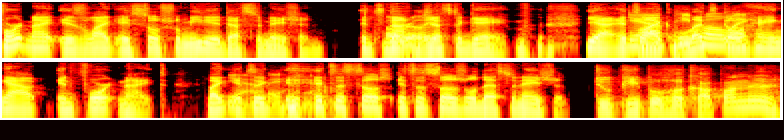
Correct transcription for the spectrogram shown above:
Fortnite is like a social media destination. It's Oh, not really? just a game. yeah, it's Yeah, like let's go like- hang out in Fortnite. Like it's a they hang it's a social it's a social destination. Do people hook up on there?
